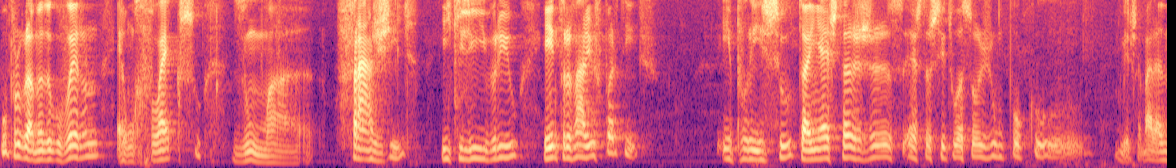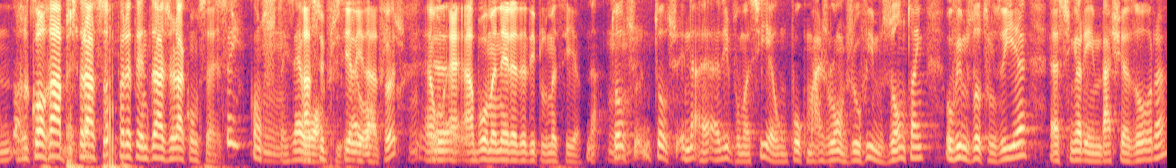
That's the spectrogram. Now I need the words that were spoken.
O programa do governo é um reflexo de uma frágil equilíbrio entre vários partidos. E por isso tem estas, estas situações um pouco ia chamar anedóticas. Recorre à abstração para tentar gerar consenso. Sim, com certeza. É à óbvio, superficialidade, é pois. É, um, é, a boa maneira da diplomacia. Não, todos, todos, a diplomacia é um pouco mais longe. Ouvimos ontem, ouvimos outro dia a senhora embaixadora,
